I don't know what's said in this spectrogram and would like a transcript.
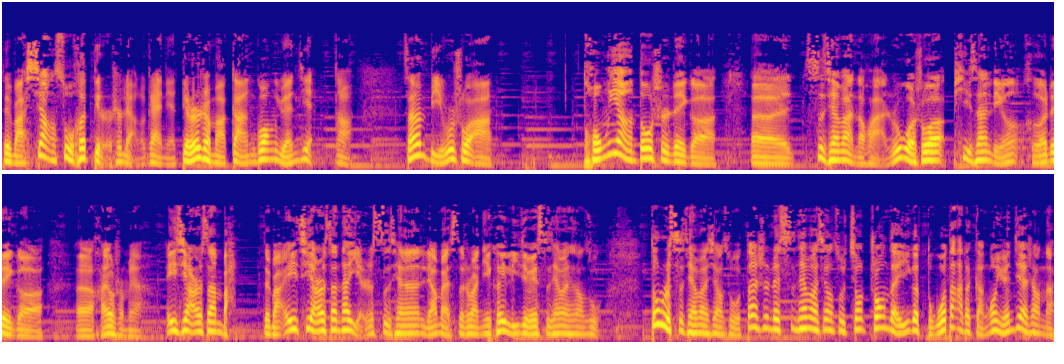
对吧？像素和底儿是两个概念，底儿什么？感光元件啊。咱们比如说啊。同样都是这个呃四千万的话，如果说 P 三零和这个呃还有什么呀 A 七 R 三吧，对吧？A 七 R 三它也是四千两百四十万，你可以理解为四千万像素，都是四千万像素。但是这四千万像素装装在一个多大的感光元件上呢？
